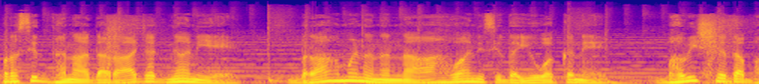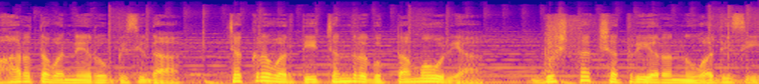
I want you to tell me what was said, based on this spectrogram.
ಪ್ರಸಿದ್ಧನಾದ ರಾಜಜ್ಞಾನಿಯೇ, ಬ್ರಾಹ್ಮಣನನ್ನ ಆಹ್ವಾನಿಸಿದ ಯುವಕನೇ ಭವಿಷ್ಯದ ಭಾರತವನ್ನೇ ರೂಪಿಸಿದ ಚಕ್ರವರ್ತಿ ಚಂದ್ರಗುಪ್ತ ಮೌರ್ಯ. ದುಷ್ಟ ಕ್ಷತ್ರಿಯರನ್ನು ವಧಿಸಿ,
